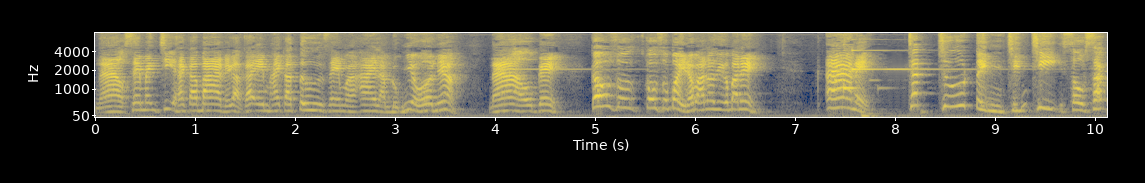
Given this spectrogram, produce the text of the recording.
Nào, xem anh chị 2K3 với cả các em 2K4 xem mà ai làm đúng nhiều hơn nhá. Nào, ok. Câu số câu số 7 đáp án là gì các bạn ơi? A này, Chất chữ tình chính trị sâu sắc.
